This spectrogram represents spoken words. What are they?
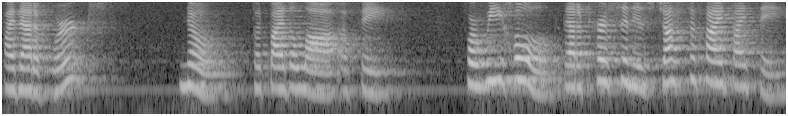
By that of works? No, but by the law of faith. For we hold that a person is justified by faith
